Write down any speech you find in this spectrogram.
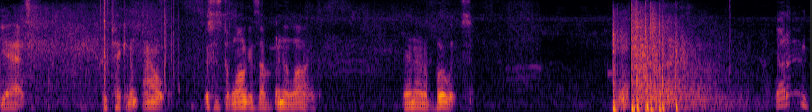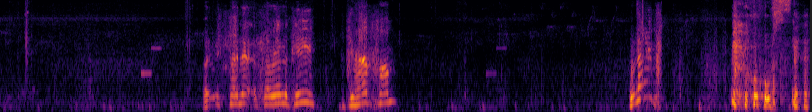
Yes. I'm taking him out. This is the longest I've been alive. Ran out of bullets. Got him? Wait, is Seren- Serenity? Did you have some? Grenade! oh, snap.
